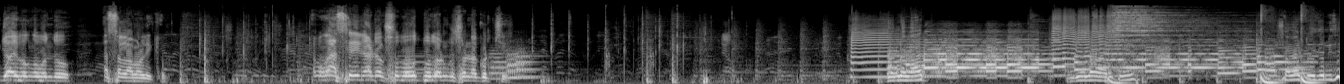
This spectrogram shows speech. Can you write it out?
জয় বঙ্গবন্ধু। আসসালামু আলাইকুম। এবং আজকের এই নাটক শুভ উদ্বোধন ঘোষণা করছি। ধন্যবাদ। ধন্যবাদ। সবাই নিচে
